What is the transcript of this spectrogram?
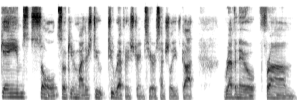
games sold. So keep in mind, there's two two revenue streams here. Essentially, you've got revenue from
